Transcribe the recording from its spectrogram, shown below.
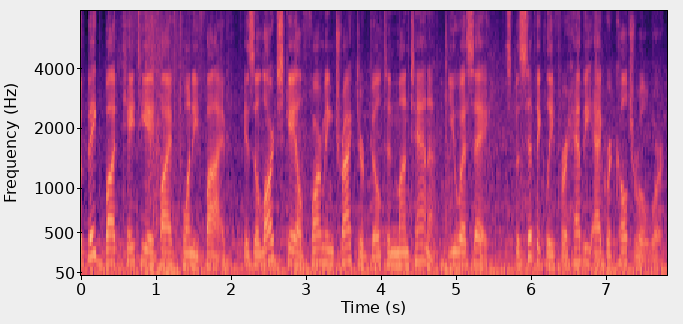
The Big Bud KTA 525 is a large-scale farming tractor built in Montana, USA, specifically for heavy agricultural work.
